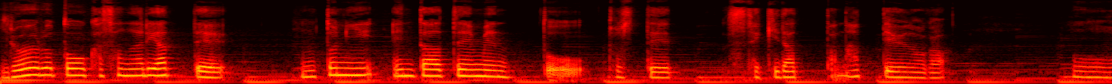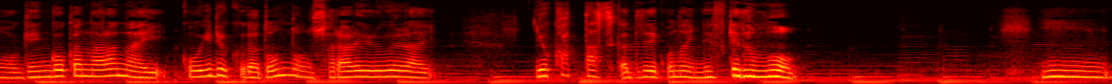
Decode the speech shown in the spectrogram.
いろいろと重なり合って本当にエンターテインメントとして素敵だったなっていうのがもう言語化ならない語彙力がどんどんさられるぐらい良かったしか出てこないんですけども。うん。やっ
